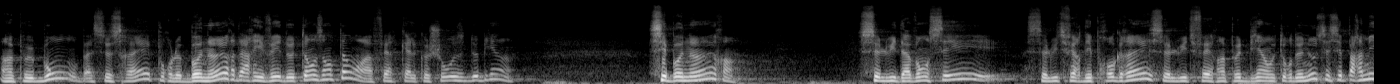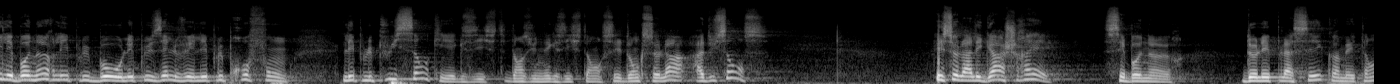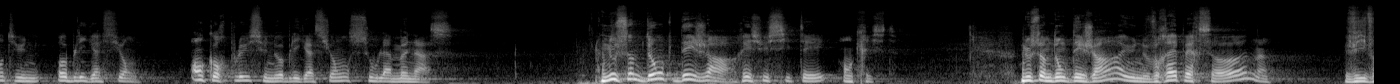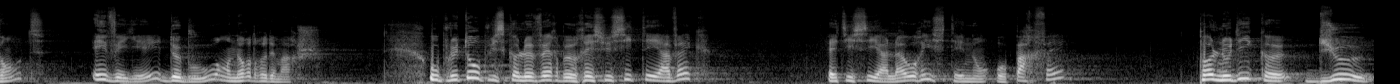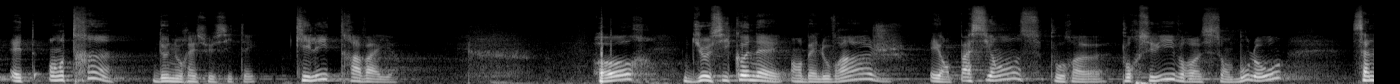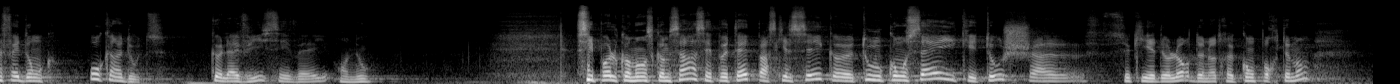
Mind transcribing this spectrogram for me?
un peu bon, bah, ce serait pour le bonheur d'arriver de temps en temps à faire quelque chose de bien. Ces bonheurs, celui d'avancer, celui de faire des progrès, celui de faire un peu de bien autour de nous, c'est parmi les bonheurs les plus beaux, les plus élevés, les plus profonds, les plus puissants qui existent dans une existence. Et donc cela a du sens. Et cela les gâcherait, ces bonheurs, de les placer comme étant une obligation encore plus une obligation sous la menace. Nous sommes donc déjà ressuscités en Christ. Nous sommes donc déjà une vraie personne vivante, éveillée, debout, en ordre de marche. Ou plutôt, puisque le verbe ressusciter avec est ici à l'aoriste et non au parfait, Paul nous dit que Dieu est en train de nous ressusciter, qu'il y travaille. Or, Dieu s'y connaît en bel ouvrage et en patience pour euh, poursuivre son boulot. Ça ne fait donc aucun doute que la vie s'éveille en nous. Si Paul commence comme ça, c'est peut-être parce qu'il sait que tout conseil qui touche à ce qui est de l'ordre de notre comportement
